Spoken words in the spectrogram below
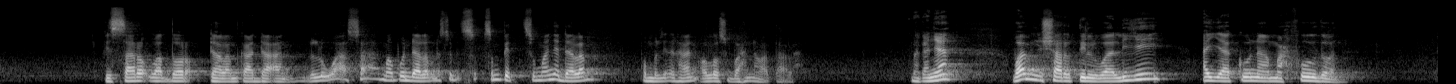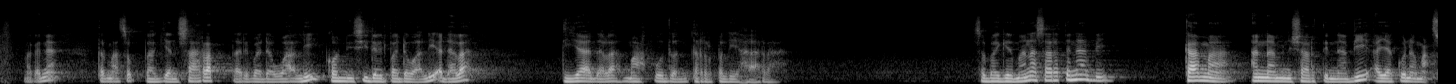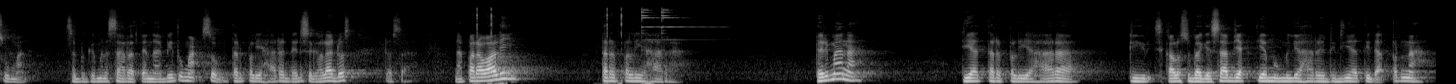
Fisarok wador dalam keadaan leluasa maupun dalam sempit. Semuanya dalam pemeliharaan Allah subhanahu wa ta'ala. Makanya wa min syartil waliyi ayakuna mahfudhon. Makanya termasuk bagian syarat daripada wali, kondisi daripada wali adalah dia adalah mahfudhon terpelihara. Sebagaimana syaratnya Nabi. kama anna min syartin nabi ayakuna maksuman. Sebagaimana syaratnya nabi itu maksum, terpelihara dari segala dos, dosa. Nah, para wali terpelihara. Dari mana? Dia terpelihara kalau sebagai subjek dia memelihara dirinya tidak pernah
